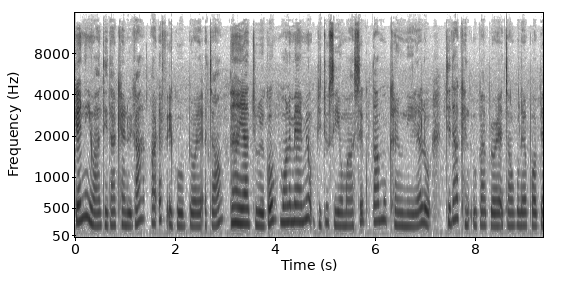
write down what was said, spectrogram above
ကဲနီရွာဒေသခံတွေက RFA ကိုပြောတဲ့အကြောင်းဒဏ်ရာကျူတွေကိုမော်လမြိုင်မြို့ပြည်သူ့စီယုံမှာစစ်ကူသားမှုခံယူနေတယ်လို့ဒေသခံဦးကပြောတဲ့အကြောင်းကိုလည်းဖော်ပြ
